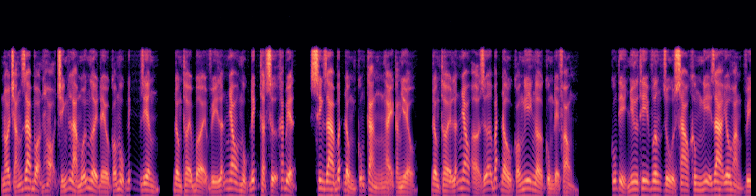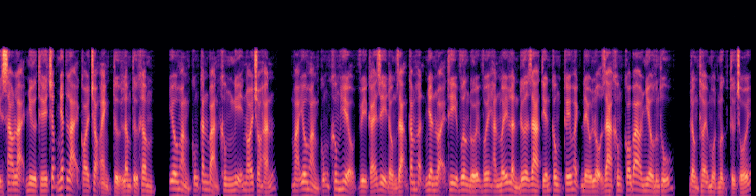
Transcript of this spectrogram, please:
nói trắng ra bọn họ chính là mỗi người đều có mục đích riêng, đồng thời bởi vì lẫn nhau mục đích thật sự khác biệt, sinh ra bất đồng cũng càng ngày càng nhiều, đồng thời lẫn nhau ở giữa bắt đầu có nghi ngờ cùng đề phòng. Cũng tỷ như thi vương dù sao không nghĩ ra yêu hoàng vì sao lại như thế chấp nhất lại coi trọng ảnh tử lâm tử khâm, yêu hoàng cũng căn bản không nghĩ nói cho hắn, mà yêu hoàng cũng không hiểu vì cái gì đồng dạng căm hận nhân loại thi vương đối với hắn mấy lần đưa ra tiến công kế hoạch đều lộ ra không có bao nhiêu hứng thú, đồng thời một mực từ chối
